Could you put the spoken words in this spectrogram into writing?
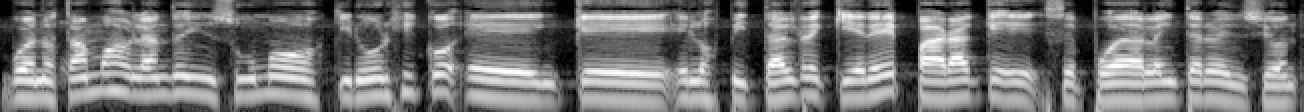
Bueno, estamos hablando de insumos quirúrgicos en que el hospital requiere para que se pueda dar la intervención.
